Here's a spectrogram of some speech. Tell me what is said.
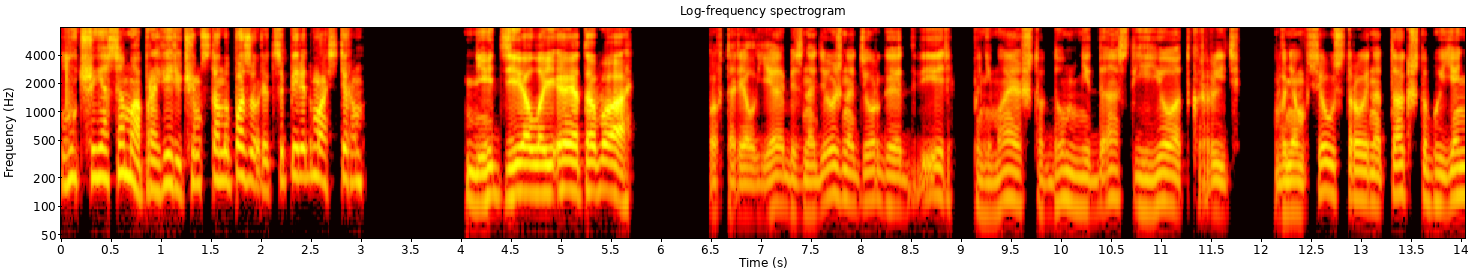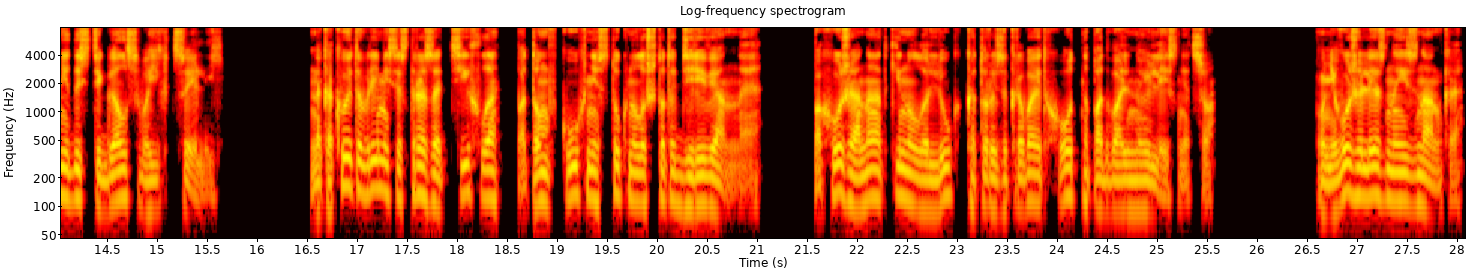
Лучше я сама проверю, чем стану позориться перед мастером». «Не делай этого!» Повторял я, безнадежно дергая дверь, понимая, что дом не даст ее открыть. В нем все устроено так, чтобы я не достигал своих целей. На какое-то время сестра затихла, потом в кухне стукнуло что-то деревянное. Похоже, она откинула люк, который закрывает ход на подвальную лестницу. У него железная изнанка,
